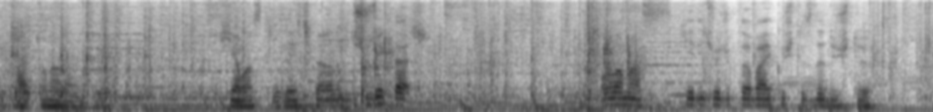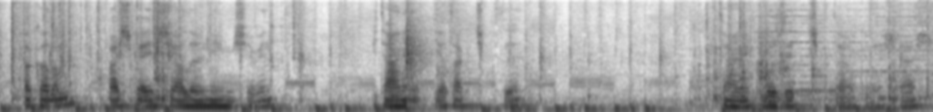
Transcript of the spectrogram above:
bir kartona benziyor. Pijama skilleri çıkaralım. Düşecekler. Olamaz. Kedi çocuk da baykuş kız da düştü. Bakalım başka eşyaları neymiş evin. Bir tane yatak çıktı. Bir tane klozet çıktı arkadaşlar.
